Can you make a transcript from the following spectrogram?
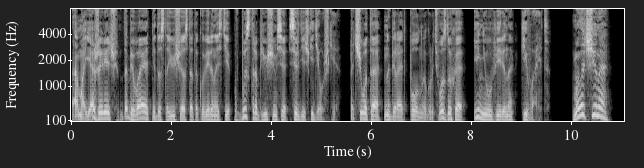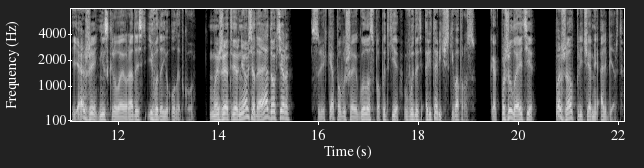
А моя же речь добивает недостающий остаток уверенности в быстро бьющемся сердечке девушки. Отчего-то набирает полную грудь воздуха и неуверенно кивает. «Молодчина!» Я же не скрываю радость и выдаю улыбку. «Мы же отвернемся, да, доктор?» Слегка повышаю голос в попытке выдать риторический вопрос. «Как пожелаете!» — пожал плечами Альберт.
